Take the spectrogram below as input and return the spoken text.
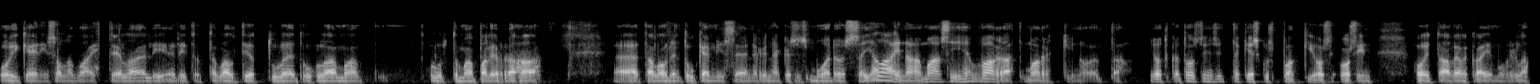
oikein isolla vaihteella, eli, eli tota, valtiot tulee tuhlaamaan, kuluttamaan paljon rahaa ää, talouden tukemiseen erinäköisissä muodoissa ja lainaamaan siihen varat markkinoilta jotka tosin sitten keskuspankki osin hoitaa velkaimurilla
